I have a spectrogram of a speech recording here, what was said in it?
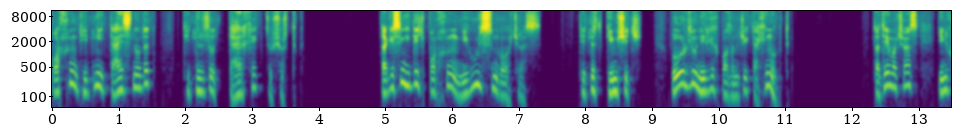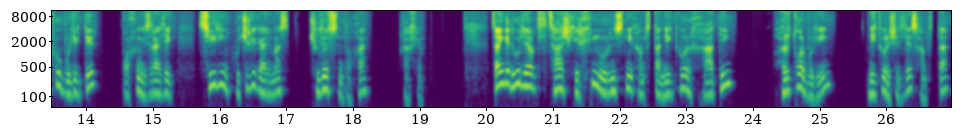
бурхан тэдний дайснуудад тэднэрлүү дайрахыг зөвшөөрдөг. За гисэн хідэж бурхан нэгүүлсэнгөө учраас тэднэрт гимшиж өөрлөө нэргэх боломжийг дахин өгдөг. За тийм учраас энэхүү бүлэг дээр бурхан Израилийг Сирийн хүчрхэг аримаас чөлөөлсөн тухай гарах юм. За ингээд үйл явдал цааш хэрхэн өрнөснийг хамтдаа 1-р хаадын 20-р бүлгийн 1-р ишлэлээс хамтдаа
